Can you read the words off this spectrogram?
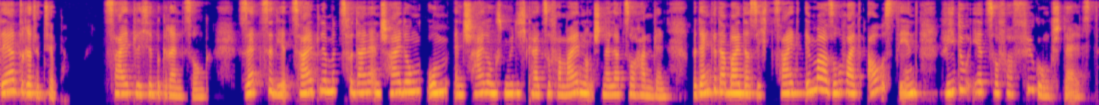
Der dritte Tipp zeitliche Begrenzung. Setze dir Zeitlimits für deine Entscheidungen, um Entscheidungsmüdigkeit zu vermeiden und schneller zu handeln. Bedenke dabei, dass sich Zeit immer so weit ausdehnt, wie du ihr zur Verfügung stellst.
